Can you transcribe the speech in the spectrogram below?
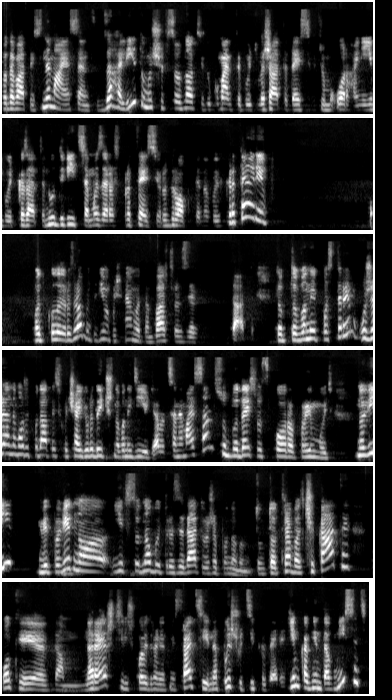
подаватись немає сенсу взагалі, тому що все одно ці документи будуть лежати десь в цьому органі і будуть казати: ну дивіться, ми зараз в процесі розробки нових критеріїв. От коли розробимо, тоді ми почнемо там вас розглядати. Тобто вони по старим уже не можуть податись, хоча юридично вони діють, але це не має сенсу, бо десь от скоро приймуть нові. Відповідно, їх все одно будуть розглядати вже по новому. Тобто, треба чекати, поки там нарешті військові державні адміністрації напишуть ці критерії. Їм Кабмін дав місяць,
